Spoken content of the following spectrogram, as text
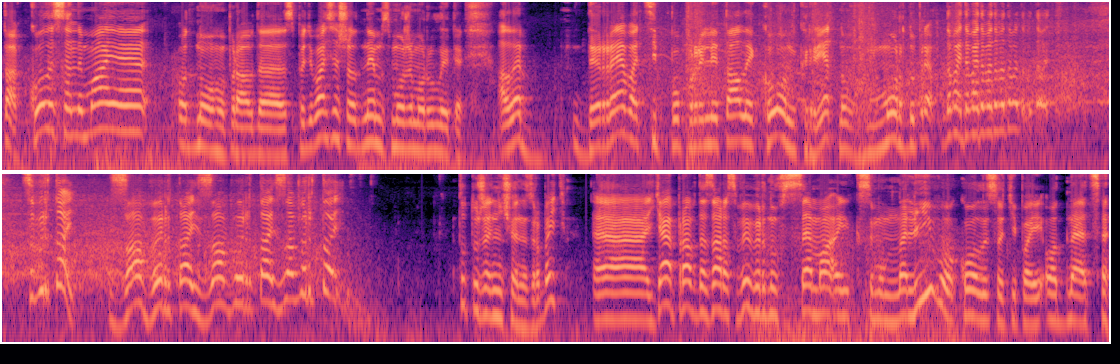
Так, колеса немає. Одного, правда. Сподіваюся, що одним зможемо рулити. Але дерева ці поприлітали конкретно в морду. Прям. Давай, давай, давай, давай, давай, давай, давай. Завертай! Завертай, завертай, завертай! Тут уже нічого не зробить. Е, я, правда, зараз вивернув все максимум наліво, колесо, типа, і одне це.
